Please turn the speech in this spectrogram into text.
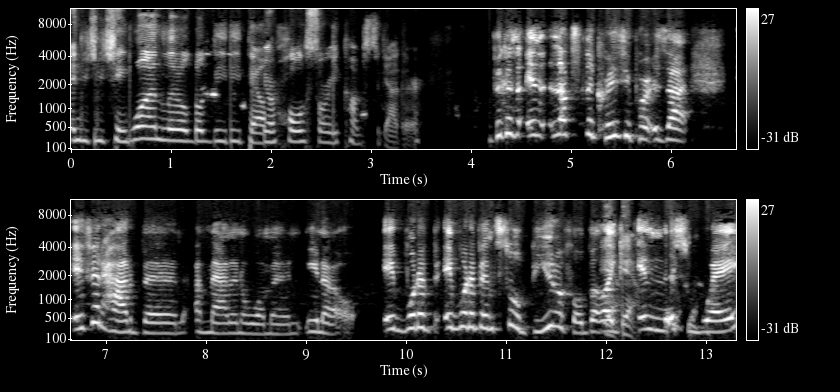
And you, you change one little, little detail your whole story comes together. Because and that's the crazy part is that if it had been a man and a woman you know it would have it would have been still beautiful but like Yeah. in this way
